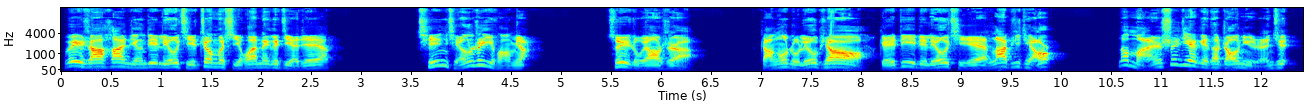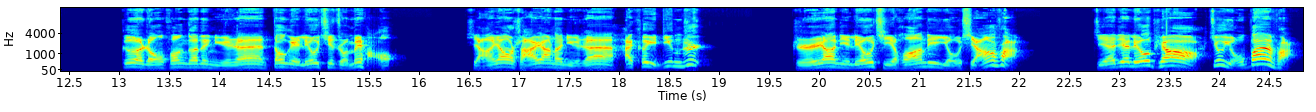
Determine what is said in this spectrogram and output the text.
为啥汉景帝刘启这么喜欢那个姐姐呀？亲情是一方面，最主要是长公主刘飘给弟弟刘启拉皮条，那满世界给他找女人去，各种风格的女人都给刘启准备好。想要啥样的女人还可以定制，只要你刘启皇帝有想法，姐姐刘飘就有办法。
